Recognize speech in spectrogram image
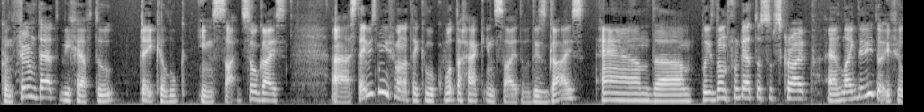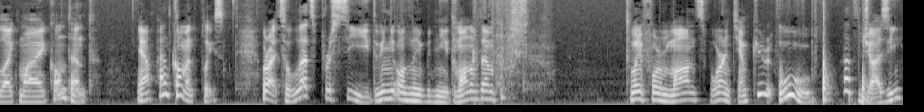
confirm that, we have to take a look inside. So guys, uh, stay with me if you want to take a look what the heck inside of these guys. And um, please don't forget to subscribe and like the video if you like my content. Yeah and comment please. Alright so let's proceed. We only need one of them. 24 months warranty. I'm curious ooh that's jazzy.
